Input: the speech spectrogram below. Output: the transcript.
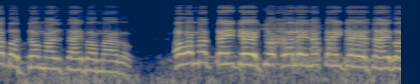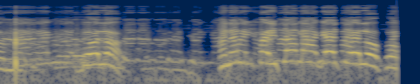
જ બધો માલ સાહેબ અમારો. હવે કઈ ગયે છોકરા લઈને કઈ ગયે સાહેબ અમે બોલો. અને પૈસા માંગે છે લોકો.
